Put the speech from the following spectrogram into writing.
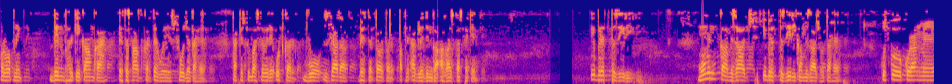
اور وہ اپنے دن بھر کے کام کا احتساب کرتے ہوئے سو جاتا ہے، تاکہ صبح سویرے اٹھ کر وہ زیادہ بہتر طور پر اپنے اگلے دن کا آغاز کر سکے۔ عبرت پذیری۔ مومن کا مزاج، عبرت پذیری کا مزاج ہوتا ہے۔ اس کو قرآن میں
